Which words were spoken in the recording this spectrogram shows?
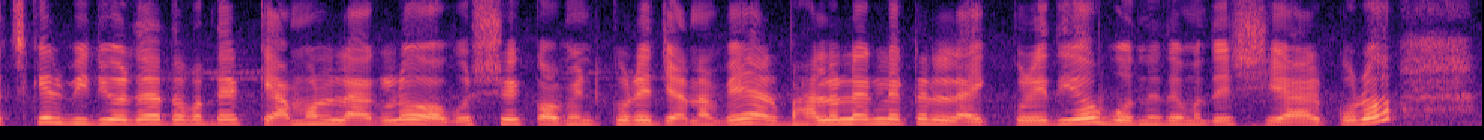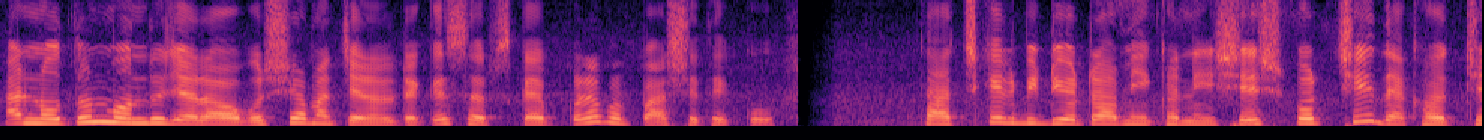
আজকের ভিডিওটা তোমাদের কেমন লাগল অবশ্যই কমেন্ট করে জানাবে। আর ভালো লাগলে একটা লাইক করে দিও, বন্ধুদের মধ্যে শেয়ার করো। আর নতুন বন্ধু যারা, অবশ্যই আমার চ্যানেলটাকে সাবস্ক্রাইব করে আমার পাশে থেকো। তো আজকের ভিডিওটা আমি এখানেই শেষ করছি। দেখা হচ্ছে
